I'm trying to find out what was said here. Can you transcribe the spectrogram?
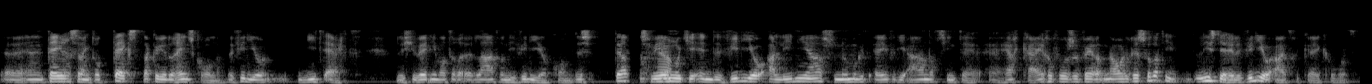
Uh, en in tegenstelling tot tekst, daar kun je doorheen scrollen. Bij video niet echt. Dus je weet niet wat er later in die video komt. Dus telkens weer moet je in de video alinea's, noem ik het even, die aandacht zien te herkrijgen voor zover het nodig is, zodat die liefst de hele video uitgekeken wordt.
